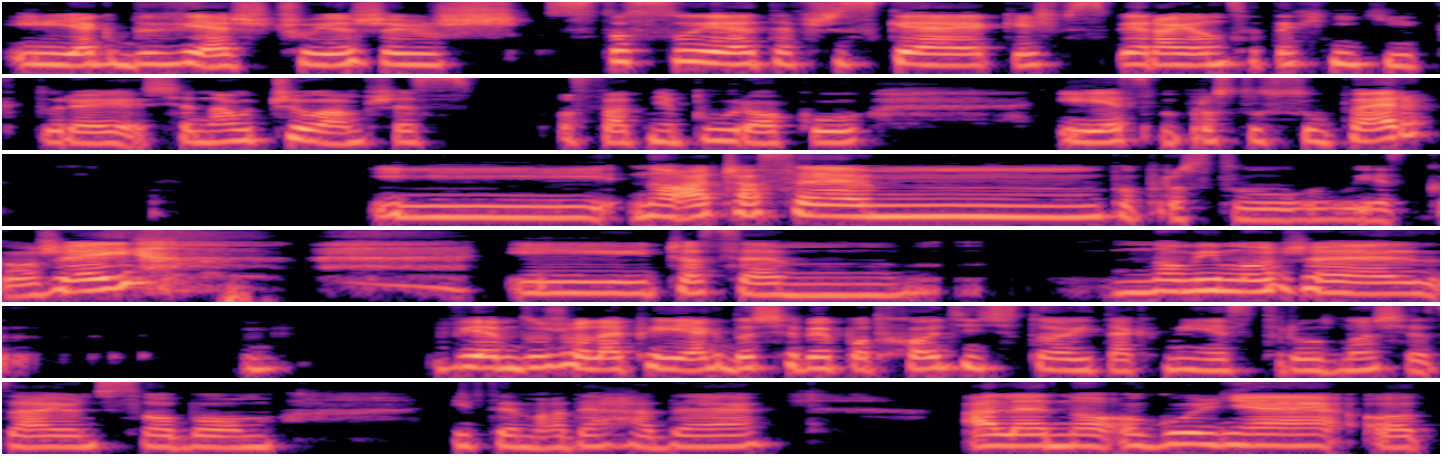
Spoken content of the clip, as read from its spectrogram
I jakby wiesz, czuję, że już stosuję te wszystkie jakieś wspierające techniki, które się nauczyłam przez ostatnie pół roku i jest po prostu super. I no a czasem po prostu jest gorzej. I czasem, no mimo, że wiem dużo lepiej, jak do siebie podchodzić, to i tak mi jest trudno się zająć sobą i tym ADHD. Ale no ogólnie od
